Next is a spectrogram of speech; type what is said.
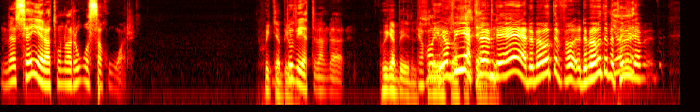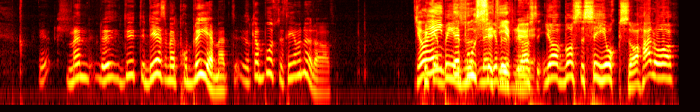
Om jag säger att hon har rosa hår, Skicka då bild. vet du vem det är. Skicka bild. Jag är Jag oklart. vet vem det är! Du behöver inte, för, du behöver inte betyda... Men det, det är inte det som är problemet. Du ska vara positiv nu då. Jag är inte positiv nu. Jag måste se också. Hallå!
